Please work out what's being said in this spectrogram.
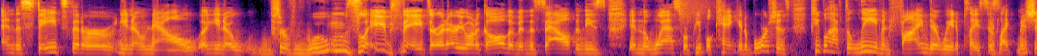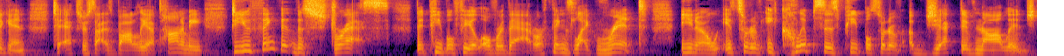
And the states that are, you know, now, you know, sort of womb slave states or whatever you want to call them in the South and these in the West where people can't get abortions, people have to leave and find their way to places like Michigan to exercise bodily autonomy. Do you think that the stress that people feel over that or things like rent, you know, it sort of eclipses people's sort of objective knowledge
